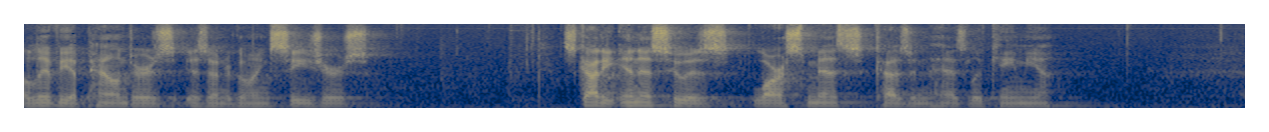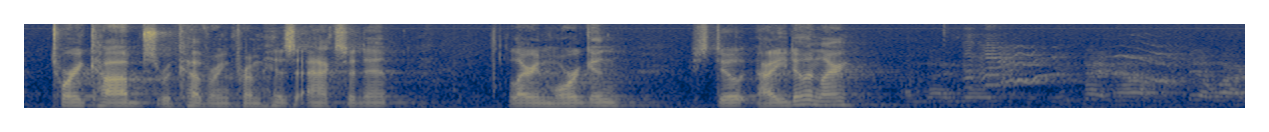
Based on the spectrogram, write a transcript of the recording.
Olivia Pounders is undergoing seizures. Scotty Ennis, who is Laura Smith's cousin, has leukemia. Tori Cobb's recovering from his accident. Larry Morgan, still, how you doing, Larry? I'm. Okay still wired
